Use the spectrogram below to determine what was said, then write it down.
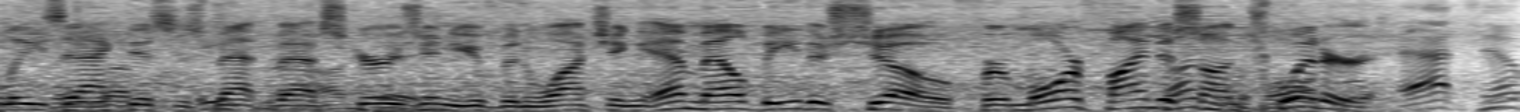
Plesac, this is Matt Vasgersian. You've been watching MLB The Show. For more, find us on Twitter at M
